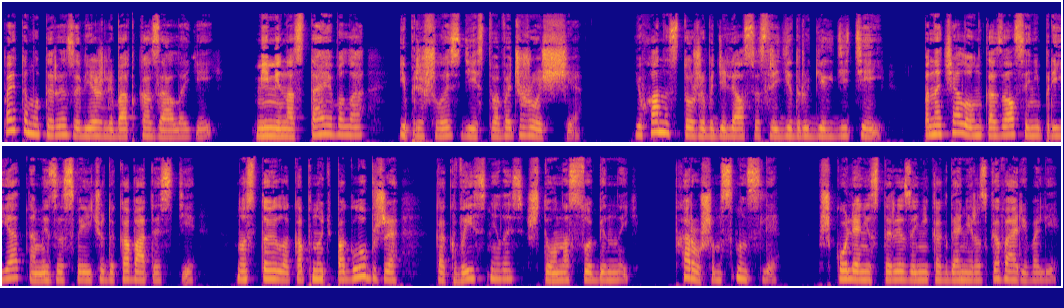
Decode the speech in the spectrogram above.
Поэтому Тереза вежливо отказала ей. Мими настаивала, и пришлось действовать жестче. Юханес тоже выделялся среди других детей. Поначалу он казался неприятным из-за своей чудаковатости, но стоило копнуть поглубже, как выяснилось, что он особенный. В хорошем смысле. В школе они с Терезой никогда не разговаривали.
